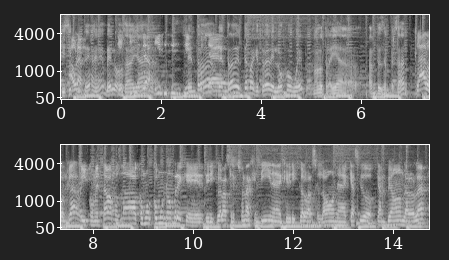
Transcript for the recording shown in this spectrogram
Sí, sí, Ahora, putea, ¿eh? Velo, sí, o sea, sí, ya... putea, sí, sí, sí, sí, de, o entrada, sea, de entrada el tema que trae del ojo, güey, pues no lo traía antes de empezar. Claro, claro, y comentábamos, no, como, como un hombre que dirigió a la selección argentina, que dirigió al Barcelona, que ha sido campeón, bla, bla, bla,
